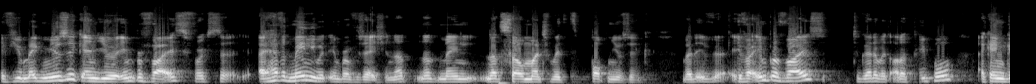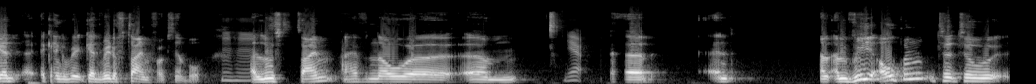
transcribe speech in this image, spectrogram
if you make music and you improvise, for example, I have it mainly with improvisation, not not main, not so much with pop music. But if if I improvise together with other people, I can get I can get rid of time. For example, mm-hmm. I lose time. I have no uh, um, yeah, uh, and I'm really open to to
